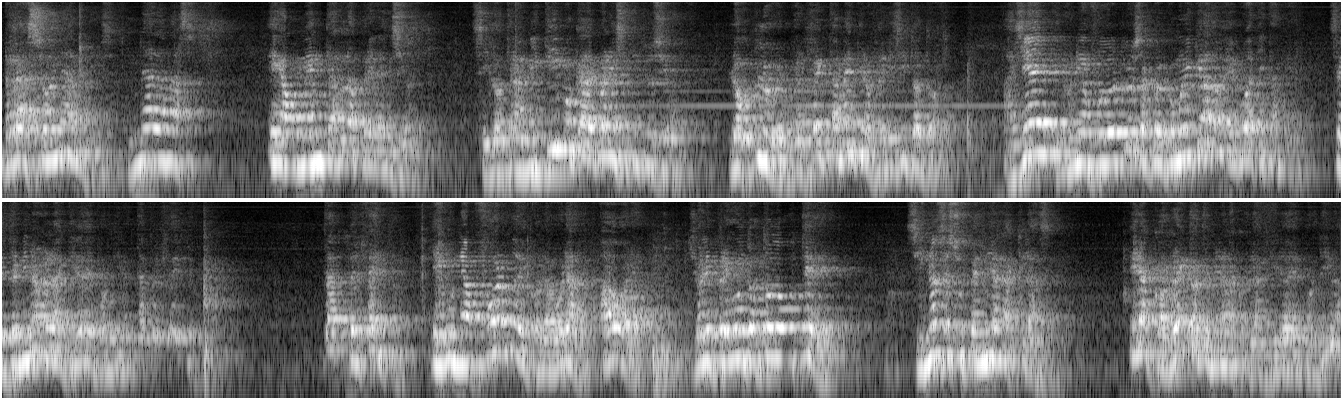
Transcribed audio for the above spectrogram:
razonables, nada más. Es aumentar la prevención. Si lo transmitimos cada cual en institución, los clubes perfectamente, los felicito a todos. Ayer el Unión Fútbol Club sacó el comunicado, el Guati también. Se terminaron la actividad deportiva. Está perfecto. Está perfecto. Es una forma de colaborar. Ahora, yo le pregunto a todos ustedes, si no se suspendían las clases, ¿era correcto terminar la, actividad deportiva?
